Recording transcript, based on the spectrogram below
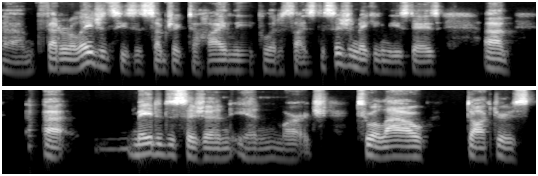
um, federal agencies is subject to highly politicized decision making these days, um, uh, made a decision in March to allow doctors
